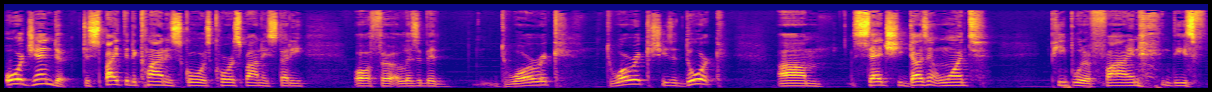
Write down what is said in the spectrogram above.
or gender. Despite the decline in scores, corresponding study author Elizabeth Dworick, Dworick, she's a dork, um, said she doesn't want people to find these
